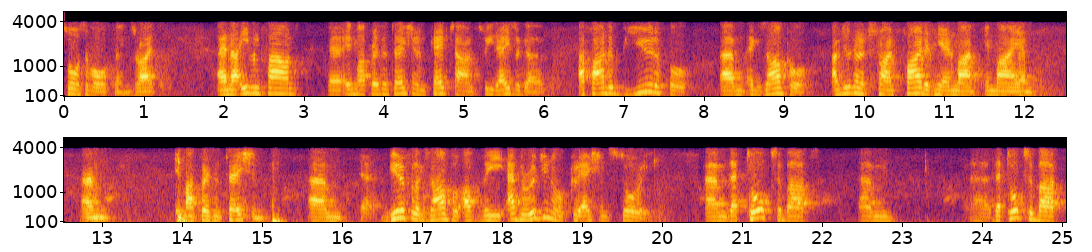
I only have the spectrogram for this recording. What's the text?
source of all things, right? And I even found uh, in my presentation in Cape Town three days ago, I found a beautiful um, example. I'm just going to try and find it here in my in my um, um, in my presentation. Um, beautiful example of the Aboriginal creation story um, that talks about um, uh, that talks about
